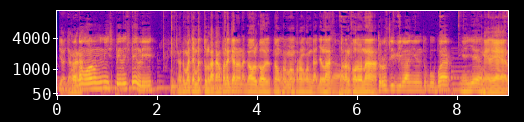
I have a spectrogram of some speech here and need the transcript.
Ya jangan Kadang orang ini sepele-sepele, kadang macam betul kadang apalagi anak gaul-gaul nongkrong nongkrong nggak jelas Iya. padahal corona terus dibilangin untuk bubar, ngeyel. ngeyel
